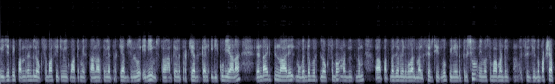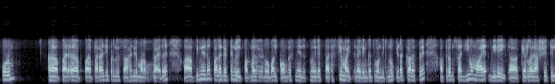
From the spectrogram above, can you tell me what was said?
ബി ജെ പി പന്ത്രണ്ട് ലോക്സഭാ സീറ്റുകൾക്ക് മാത്രമേ സ്ഥാനാർത്ഥികളെ പ്രഖ്യാപിച്ചുള്ളൂ. ഇനിയും സ്ഥാനാർത്ഥികളെ പ്രഖ്യാപിക്കാൻ ഇരിക്കുകയാണ്. രണ്ടായിരത്തി നാലിൽ മുകന്തപുരത്ത് ലോക്സഭാ മണ്ഡലത്തിലും പത്മജ വേണുഗോപാൽ മത്സരിച്ചിരുന്നു. പിന്നീട് തൃശൂർ നിയമസഭാ മണ്ഡലത്തിലും മത്സരിച്ചിരുന്നു. പക്ഷെ അപ്പോഴും പരാജയപ്പെടുന്ന ഒരു സാഹചര്യമാണ് ഉണ്ടായത്. പിന്നീട് പല ഘട്ടങ്ങളിൽ പത്മ വേണുഗോപാൽ കോൺഗ്രസ് നേതൃത്വത്തിനെതിരെ പരസ്യമായി തന്നെ രംഗത്ത് വന്നിരുന്നു. ഇടക്കാലത്ത് അത്തരം സജീവമായ നിലയിൽ കേരള രാഷ്ട്രീയത്തിൽ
